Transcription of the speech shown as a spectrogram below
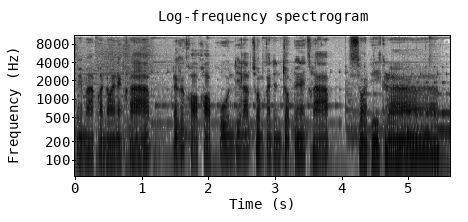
ไม่มากก็น้อยนะครับ แล้วก็ขอขอบคุณที่รับชมกันจนจบด้วยนะครับ สวัสดีครับ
